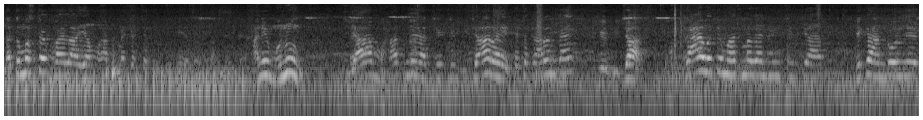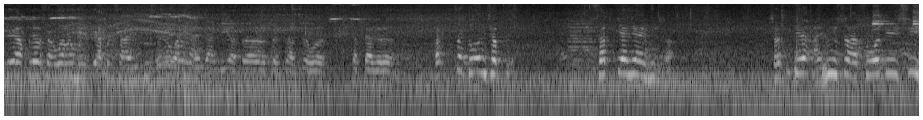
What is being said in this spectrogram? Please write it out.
नतमस्तक व्हायला या महात्म्याच्या चतुर्थी येत असतात आणि म्हणून या महात्म्याचे जे विचार आहे त्याचं कारण काय? हे विचार. काय होते महात्मा गांधींचे विचार? हे काय आहे ते आपल्याला सर्वांना माहिती आहे. आपण शाळेची सगळं वाचलं गांधी यात्रा सत्या- सत्याग्रह. फक्त दोन शब्द. सत्य आणि अहिंसा. सत्य अहिंसा स्वदेशी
